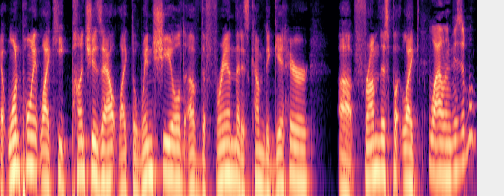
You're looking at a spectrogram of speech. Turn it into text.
at one point like he punches out like the windshield of the friend that has come to get her uh from this pla- like While invisible?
